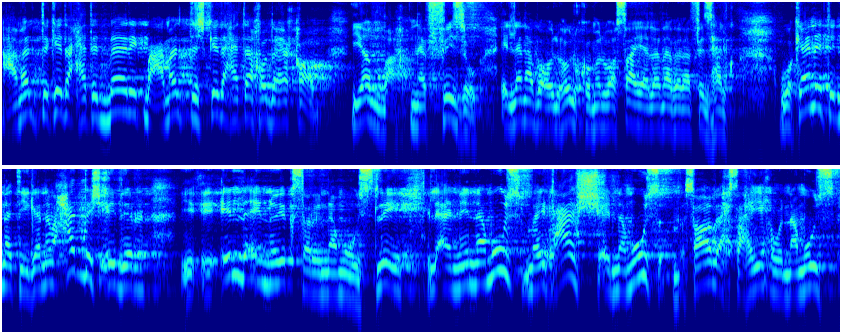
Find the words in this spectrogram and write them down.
عملت كده هتتبارك ما عملتش كده هتاخد عقاب. يلا نفذوا اللي أنا بقوله لكم الوصايا اللي أنا بنفذها لكم. وكانت النتيجة إن ما حدش قدر إلا إنه يكسر الناموس. ليه؟ لأن الناموس ما يتعاش. الناموس صالح صحيح والناموس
